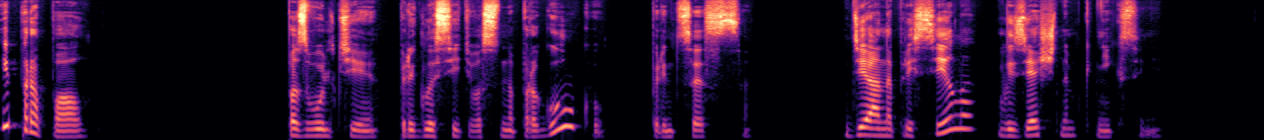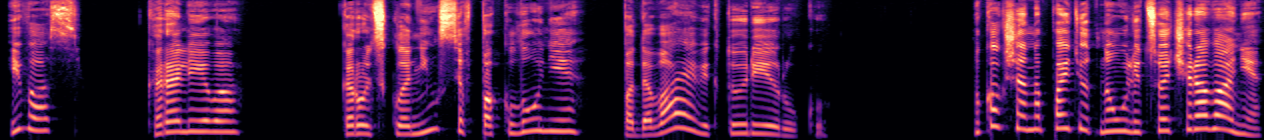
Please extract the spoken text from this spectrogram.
и пропал. «Позвольте пригласить вас на прогулку, принцесса?» Диана присела в изящном книгсоне. «И вас, королева!» Король склонился в поклоне, подавая Виктории руку. «Ну как же она пойдет на улицу очарования?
